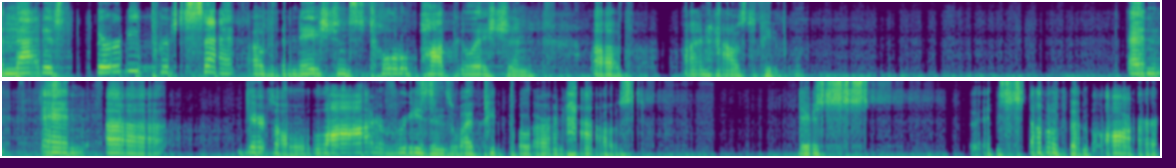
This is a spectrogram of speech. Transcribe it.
And that is 30% of the nation's total population of unhoused people. And, and uh, there's a lot of reasons why people are unhoused. There's and some of them are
